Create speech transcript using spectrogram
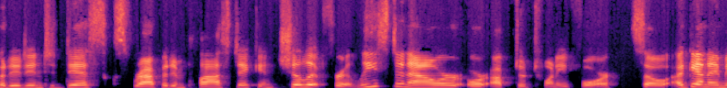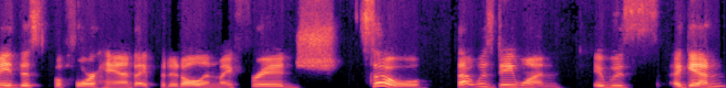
put it into discs, wrap it in plastic, and chill it for at least an hour or up to 24. So, again, I made this beforehand. I put it all in my fridge. So, that was day one. It was, again,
